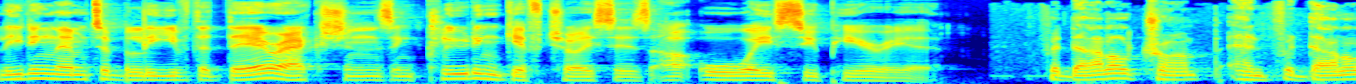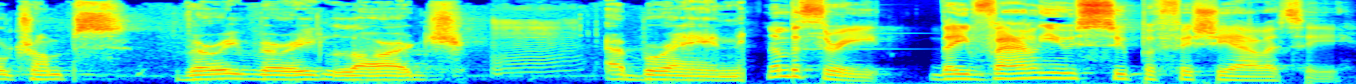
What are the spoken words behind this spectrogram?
leading them to believe that their actions, including gift choices, are always superior. For Donald Trump and for Donald Trump's very, very large uh, brain. Number three, they value superficiality.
